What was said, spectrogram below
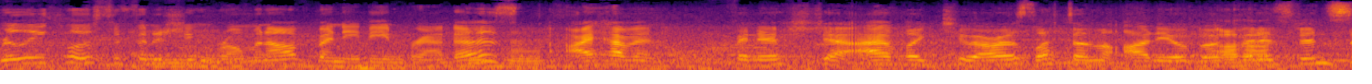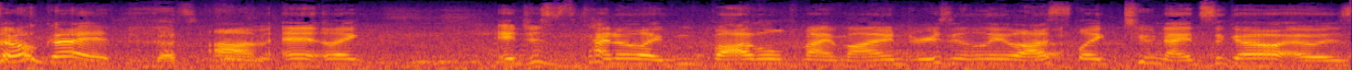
really close to finishing Romanov by Nadine Brandes. Mm-hmm. I haven't finished yet. I have like two hours left on the audiobook, Uh-huh. but it's been so good. That's um, and like it just kind of like boggled my mind recently. Last Yeah. like two nights ago, I was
